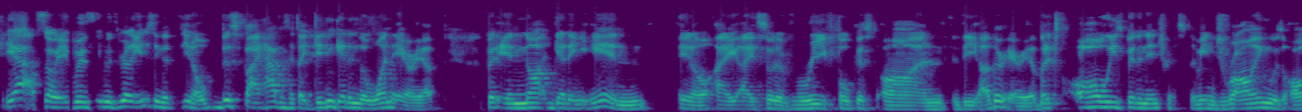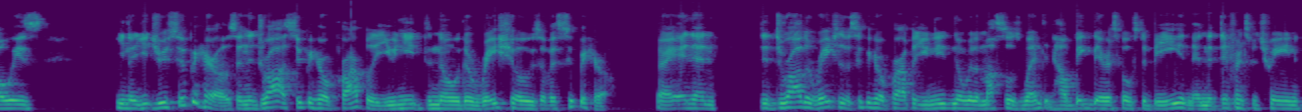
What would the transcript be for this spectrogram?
yeah, so it was, it was really interesting that, you know, this by happenstance, I didn't get in the one area, but in not getting in, you know, I, I sort of refocused on the other area, but it's always been an interest. I mean, drawing was always, you know, you drew superheroes, and to draw a superhero properly, you need to know the ratios of a superhero, right? And then to draw the ratios of a superhero properly, you need to know where the muscles went and how big they were supposed to be, and, and the difference between,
